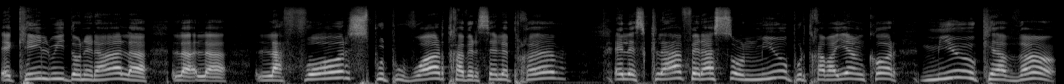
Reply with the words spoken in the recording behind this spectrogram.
et qu'il lui donnera la, la, la la force pour pouvoir traverser l'épreuve, et l'esclave fera son mieux pour travailler encore mieux qu'avant.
